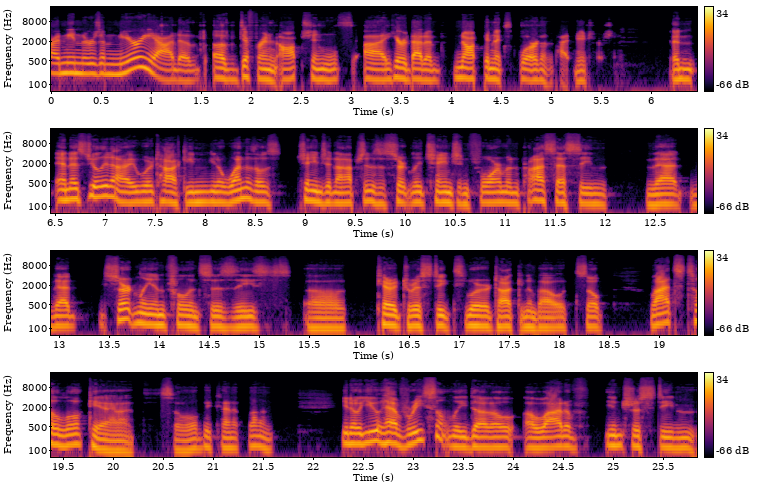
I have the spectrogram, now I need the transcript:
I mean, there's a myriad of, of different options uh, here that have not been explored in pet nutrition. And and as Julie and I were talking, you know, one of those change in options is certainly change in form and processing that that certainly influences these uh, characteristics we're talking about. So lots to look at. So it'll be kind of fun. You know, you have recently done a, a lot of interesting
